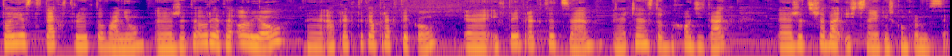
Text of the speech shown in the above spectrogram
to jest tak w projektowaniu, e, że teoria teorią, e, a praktyka praktyką. I w tej praktyce często wychodzi tak, że trzeba iść na jakieś kompromisy.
